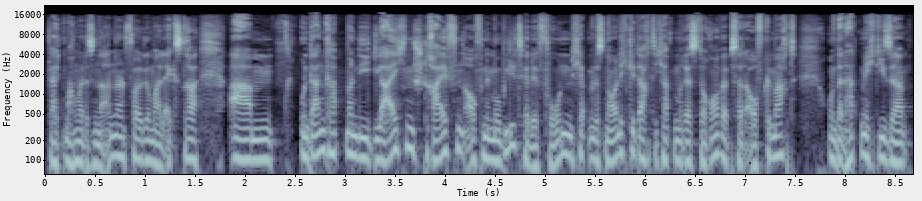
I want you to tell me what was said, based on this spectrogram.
Vielleicht machen wir das in einer anderen Folge mal extra. Ähm, und dann hat man die gleichen Streifen auf einem Mobiltelefon. Und ich habe mir das neulich gedacht, ich habe eine Restaurant-Website aufgemacht und dann hat mich dieser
